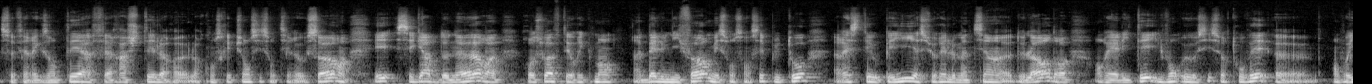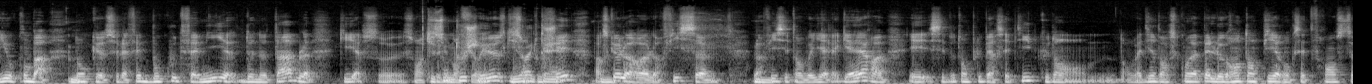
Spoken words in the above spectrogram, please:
se faire exempter, à faire racheter leur, euh, leur conscription s'ils sont tirés au sort. Et ces gardes d'honneur reçoivent théoriquement un bel uniforme et sont censés plutôt rester au pays, assurer le maintien de l'ordre. En réalité, ils vont eux aussi se retrouver envoyés au combat. Mm. Donc cela fait beaucoup de familles de notables qui sont absolument furieuses, qui sont touchées parce que mm. leur, leur fils, leur mm. fils est envoyé à la guerre. Et c'est d'autant plus perceptible que dans, on va dire, dans ce qu'on appelle le Grand Empire, donc cette France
